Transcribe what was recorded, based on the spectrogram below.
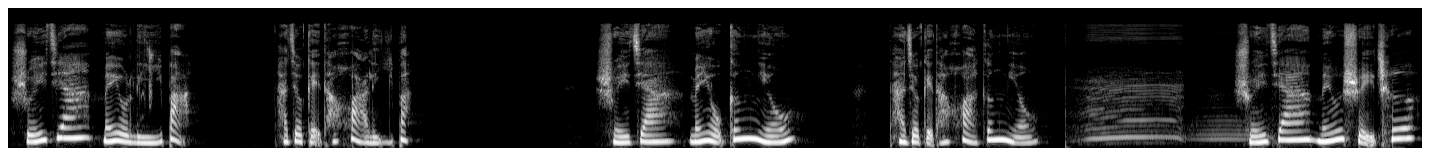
谁家没有篱笆，他就给他画篱笆；谁家没有耕牛，他就给他画耕牛；谁家没有水车。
